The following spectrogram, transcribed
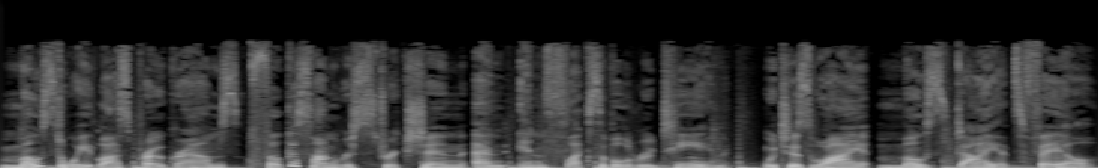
Most weight loss programs focus on restriction and inflexible routine, which is why most diets fail.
